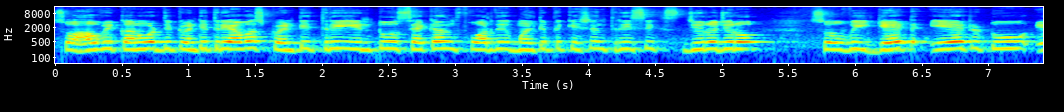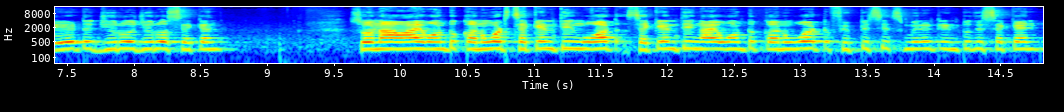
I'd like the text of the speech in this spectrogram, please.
so how we convert the 23 hours 23 into second for the multiplication 3600 so we get 82800 second so now i want to convert second thing what second thing i want to convert 56 minute into the second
